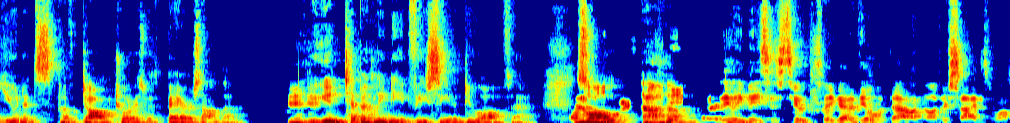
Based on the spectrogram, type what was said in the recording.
units of dog toys with bears on them, mm-hmm. you typically need VC to do all of that. And so, um, on a daily basis too. So you got to deal with that on the other side as well.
